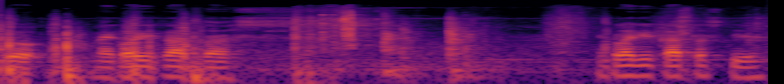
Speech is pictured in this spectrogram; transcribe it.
Yuk, naik lagi ke atas. Naik lagi ke atas dia.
